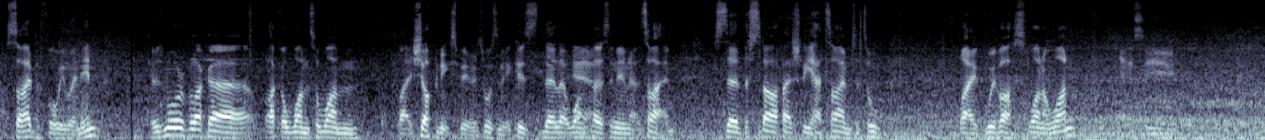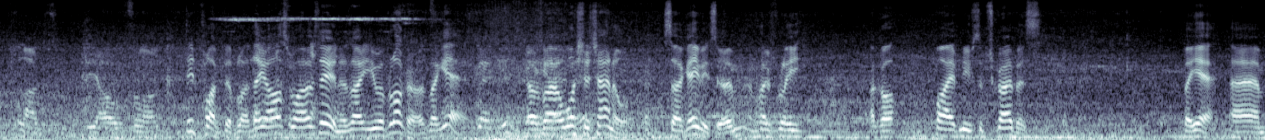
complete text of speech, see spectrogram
outside before we went in. It was more of like a like a one-to-one like shopping experience, wasn't it? Because they let one Yeah. person in at a time, so the staff actually had time to talk like with us one-on-one. Yeah, so you plugged the old vlog. did plug the vlog. They asked what I was doing. I was like, you a vlogger? I was like, yeah. I was like, what's your channel? So I gave it to him and hopefully I got five new subscribers. But yeah, um,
